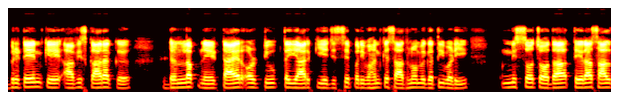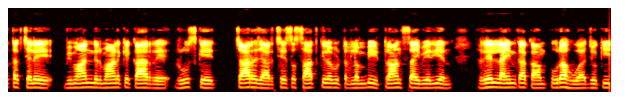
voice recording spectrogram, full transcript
ब्रिटेन के आविष्कारक डनलप ने टायर और ट्यूब तैयार किए, जिससे परिवहन के साधनों में गति बढ़ी। 1914 13 साल तक चले विमान निर्माण के कार्य रूस के 4,607 किलोमीटर लंबी ट्रांस साइबेरियन रेल लाइन का काम पूरा हुआ जो कि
